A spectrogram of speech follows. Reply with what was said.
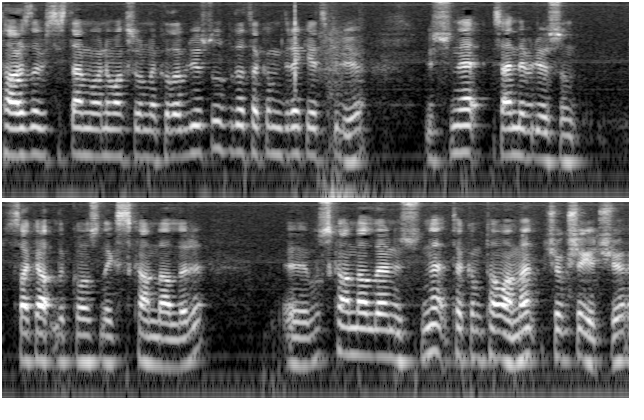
tarzda bir sistemle oynamak zorunda kalabiliyorsunuz. Bu da takımı direkt etkiliyor. Üstüne sen de biliyorsun sakatlık konusundaki skandalları. E, bu skandalların üstüne takım tamamen çöküşe geçiyor.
